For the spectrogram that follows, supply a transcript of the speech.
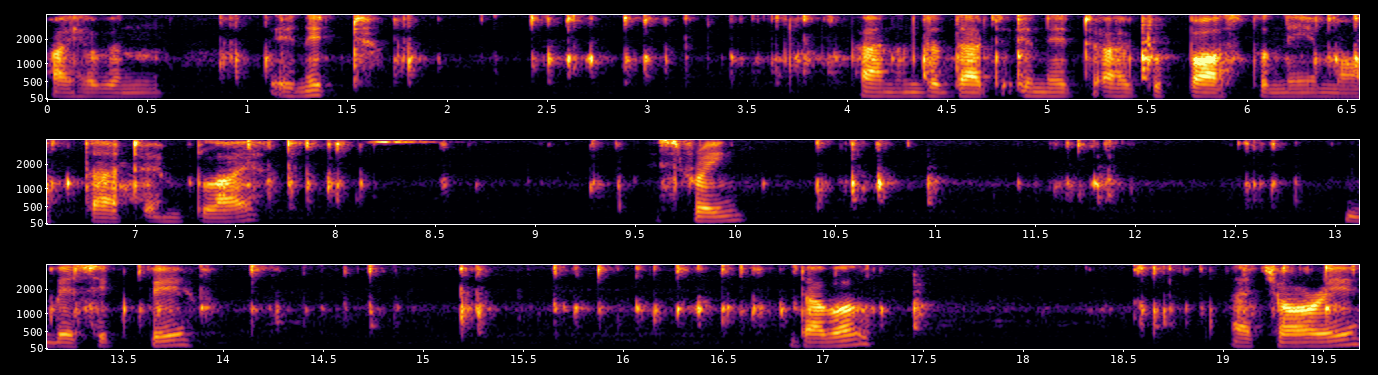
I have an init. And under that init I have to pass the name of that employee string basic pay double HRA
